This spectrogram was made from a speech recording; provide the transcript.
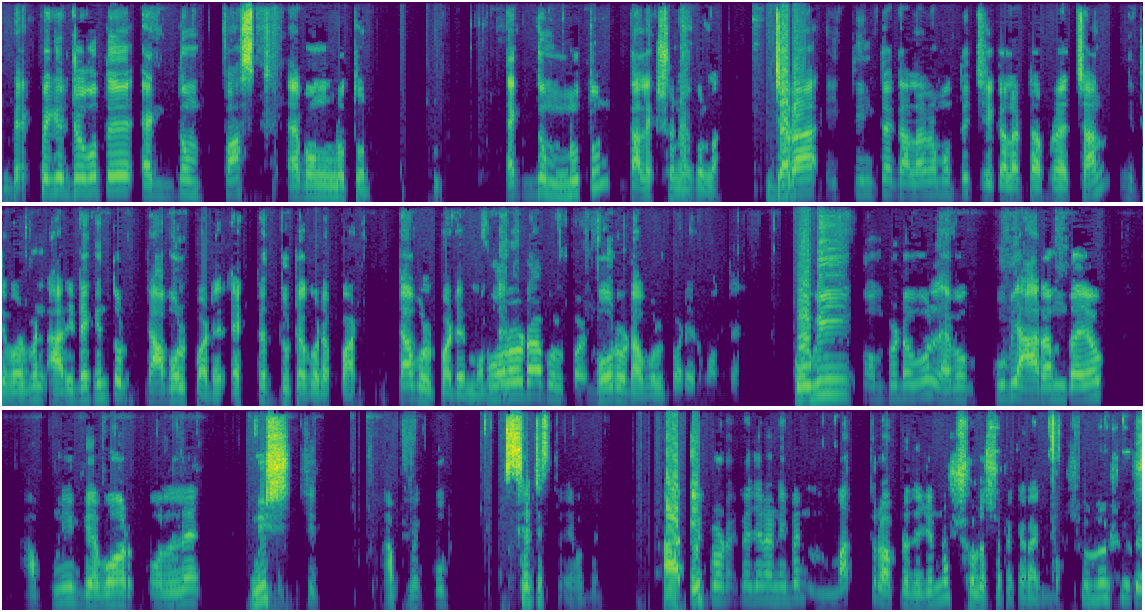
ব্যাকপ্যাকের জগতে একদম ফাস্ট এবং নতুন। একদম নতুন কালেকশন এগুলা। যারা এই তিনটা কালারের মধ্যে যে কালারটা আপনারা চান নিতে পারবেন। আর এটা কিন্তু ডাবল পার্টের একটা দুটা করে পার্ট ডাবল পার্টের মধ্যে। বড় ডাবল পার্ট বড় ডাবল পার্টের মধ্যে। খুবই কমফোর্টেবল এবং খুবই আরামদায়ক। আপনি ব্যবহার করলে নিশ্চিত আপনি খুব স্যাটিসফাই হবেন। আর এই প্রোডাক্টটা যারা নেবেন মাত্র আপনাদের জন্য ষোলোশো টাকা রাখব।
